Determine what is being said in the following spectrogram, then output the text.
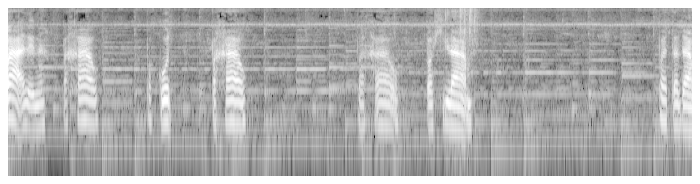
ปลาเลยนะปลาข้าวปลากดปลาข้าวปลาข้าวปลาขี้ลามปลาตาดำ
